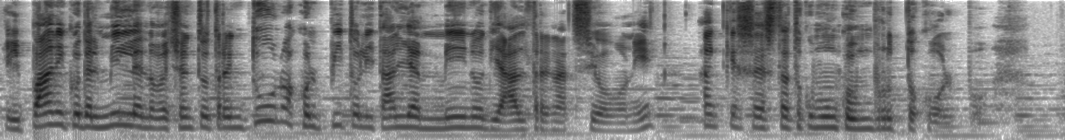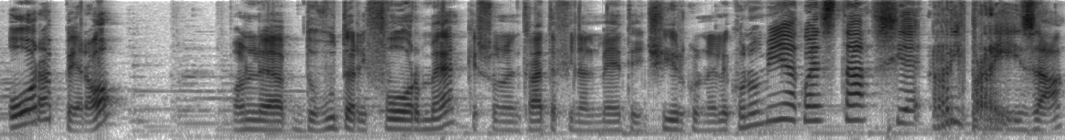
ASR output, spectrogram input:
Il panico del 1931 ha colpito l'Italia meno di altre nazioni, anche se è stato comunque un brutto colpo. Ora però con le dovute riforme che sono entrate finalmente in circolo nell'economia, questa si è ripresa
